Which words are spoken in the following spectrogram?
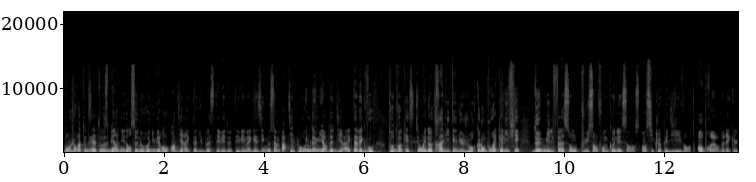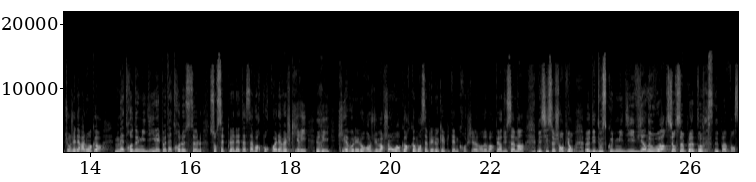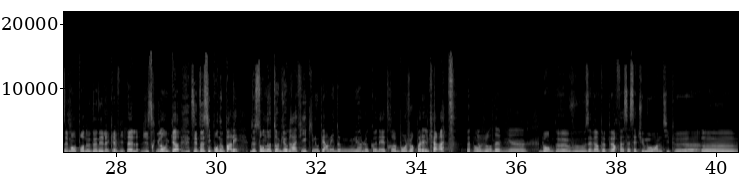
Bonjour à toutes et à tous, bienvenue dans ce nouveau numéro en direct du Buzz TV de TV Magazine. Nous sommes partis pour une demi-heure de direct avec vous, toutes vos questions et notre invité du jour que l'on pourrait qualifier de mille façons, puissant fond de connaissances, encyclopédie vivante, empereur de la culture générale ou encore maître de midi. Il est peut-être le seul sur cette planète à savoir pourquoi la vache qui rit rit, qui a volé l'orange du marchand ou encore comment s'appelait le capitaine Crochet avant d'avoir perdu sa main. Mais si ce champion euh, des 12 coups de midi vient nous voir sur ce plateau, ce n'est pas forcément pour nous donner la capitale du Sri Lanka, c'est aussi pour nous parler de son autobiographie qui nous permet de mieux le connaître. Bonjour Paul Elkarat. Bonjour Damien. Bon, euh, vous, vous avez un peu peur face à cet humour un petit peu. euh, Euh,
